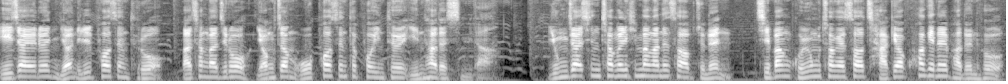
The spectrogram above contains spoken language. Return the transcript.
이자율은 연 1%로 마찬가지로 0.5%포인트 인하됐습니다. 융자 신청을 희망하는 사업주는 지방고용청에서 자격 확인을 받은 후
